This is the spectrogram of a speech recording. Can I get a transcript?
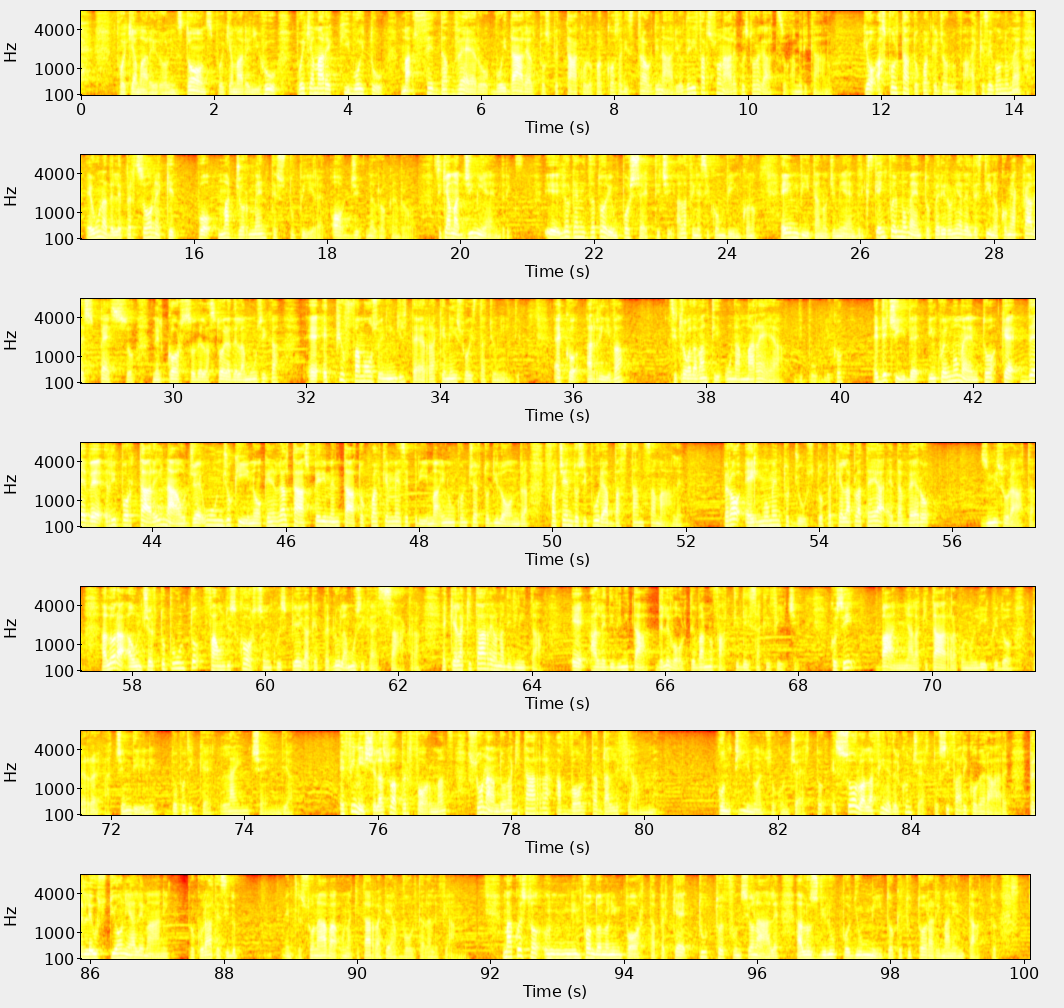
puoi chiamare i Rolling Stones, puoi chiamare gli Who, puoi chiamare chi vuoi tu, ma se davvero vuoi dare al tuo spettacolo qualcosa di straordinario, devi far suonare questo ragazzo americano che ho ascoltato qualche giorno fa e che secondo me è una delle persone che può maggiormente stupire oggi nel rock and roll. Si chiama Jimi Hendrix e gli organizzatori un po' scettici alla fine si convincono e invitano Jimi Hendrix che in quel momento per ironia del destino come accade spesso nel corso della storia della musica è, è più famoso in Inghilterra che nei suoi Stati Uniti. Ecco, arriva, si trova davanti una marea di pubblico e decide in quel momento che deve riportare in auge un giochino che in realtà ha sperimentato qualche mese prima in un concerto di Londra, facendosi pure abbastanza male. Però è il momento giusto perché la platea è davvero smisurata. Allora a un certo punto fa un discorso in cui spiega che per lui la musica è sacra e che la chitarra è una divinità e alle divinità delle volte vanno fatti dei sacrifici. Così bagna la chitarra con un liquido per accendini, dopodiché la incendia e finisce la sua performance suonando una chitarra avvolta dalle fiamme. Continua il suo concerto e solo alla fine del concerto si fa ricoverare per le ustioni alle mani, procuratesi do- mentre suonava una chitarra che è avvolta dalle fiamme. Ma questo mm, in fondo non importa perché tutto è funzionale allo sviluppo di un mito che tuttora rimane intatto.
